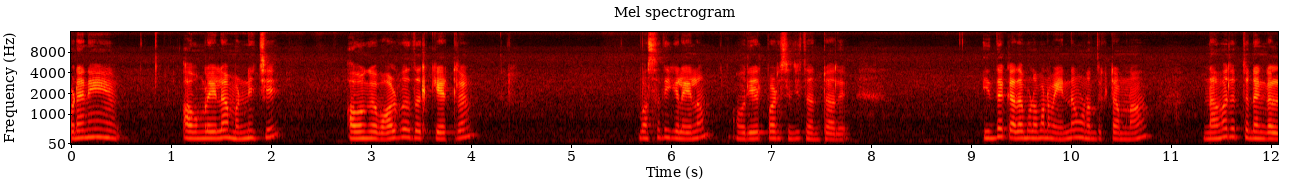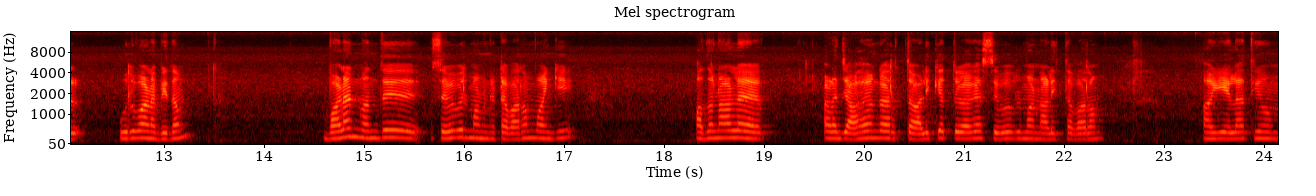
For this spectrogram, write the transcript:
உடனே அவங்களையெல்லாம் மன்னித்து அவங்க வாழ்வதற்கேற்ற வசதிகளையெல்லாம் அவர் ஏற்பாடு செஞ்சு தந்துட்டாரு. இந்த கதை மூலமாக நம்ம என்ன உணர்ந்துக்கிட்டோம்னா நவரத்தினங்கள் உருவான விதம் வளன் வந்து சிவபெருமான்கிட்ட வரம் வாங்கி அதனால் அடைஞ்ச அகங்காரத்தை அழிக்கிறதுக்காக சிவபெருமான் அளித்த வரம் ஆகிய எல்லாத்தையும்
